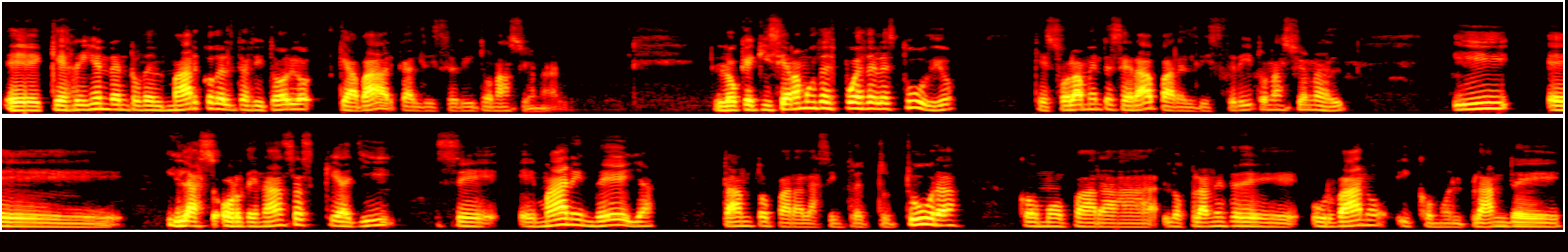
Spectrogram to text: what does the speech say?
eh, que rigen dentro del marco del territorio que abarca el Distrito Nacional. Lo que quisiéramos después del estudio, que solamente será para el Distrito Nacional, y, eh, y las ordenanzas que allí se emanen de ella, tanto para las infraestructuras como para los planes de urbano y como el plan de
